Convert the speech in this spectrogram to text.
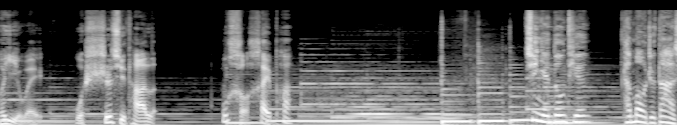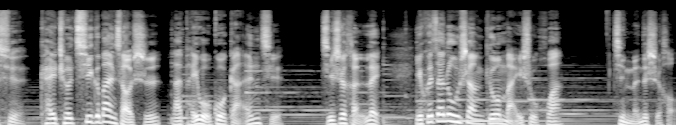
我以为我失去他了，我好害怕。去年冬天。他冒着大雪开车七个半小时来陪我过感恩节，即使很累，也会在路上给我买一束花。进门的时候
